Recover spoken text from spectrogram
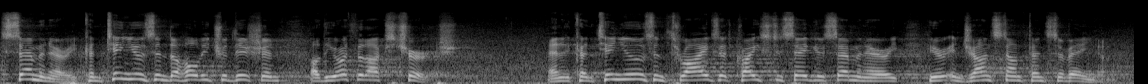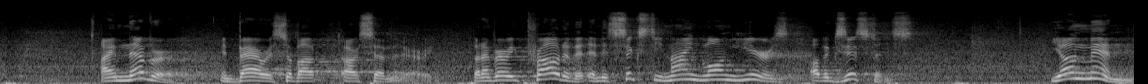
seminary continues in the holy tradition of the Orthodox Church, and it continues and thrives at Christ the Savior Seminary here in Johnstown, Pennsylvania. I'm never embarrassed about our seminary, but I'm very proud of it and its 69 long years of existence. Young men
